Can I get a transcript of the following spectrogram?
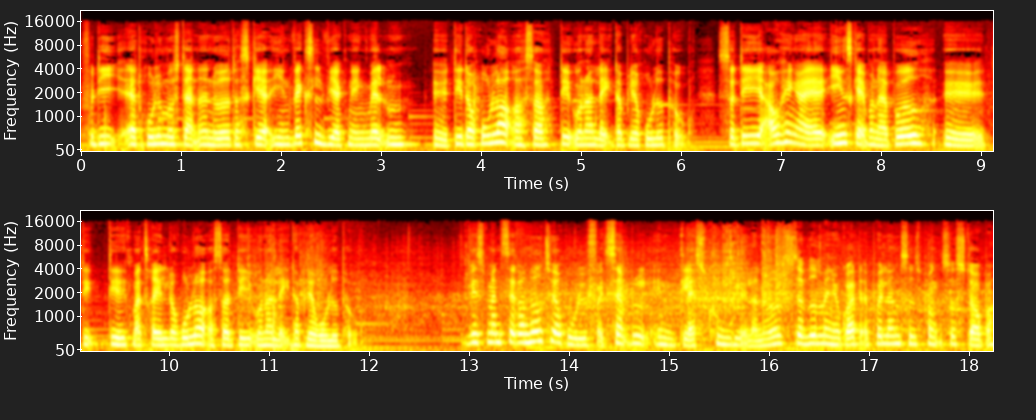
fordi at rullemodstand er noget, der sker i en vekselvirkning mellem øh, det, der ruller, og så det underlag, der bliver rullet på. Så det afhænger af egenskaberne af både øh, det, det materiale, der ruller, og så det underlag, der bliver rullet på. Hvis man sætter noget til at rulle, for eksempel en glaskugle eller noget, så ved man jo godt, at på et eller andet tidspunkt, så stopper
